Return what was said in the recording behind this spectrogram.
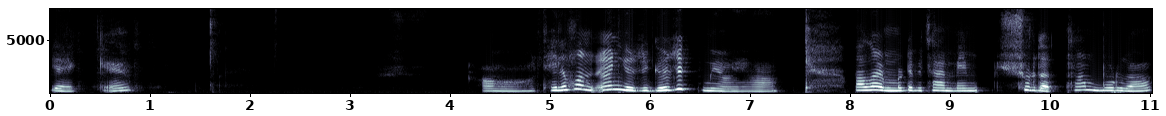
Bir dakika. Aa, telefonun ön yüzü gözükmüyor ya. Ballarım burada bir tane benim şurada tam burada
